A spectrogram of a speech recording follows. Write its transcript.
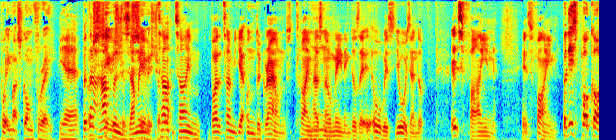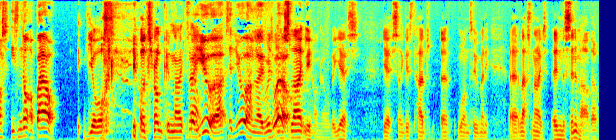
pretty much gone three. Yeah, but that happens. trouble, I mean, serious time. By the time you get underground, time has Mm. no meaning, does it? It always, you always end up. It's fine. It's fine. But this podcast is not about. Your your drunken nights But out. you were said you were hungover as well. I'm slightly hungover. Yes, yes. I just had uh, one too many uh, last night in the cinema, though.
